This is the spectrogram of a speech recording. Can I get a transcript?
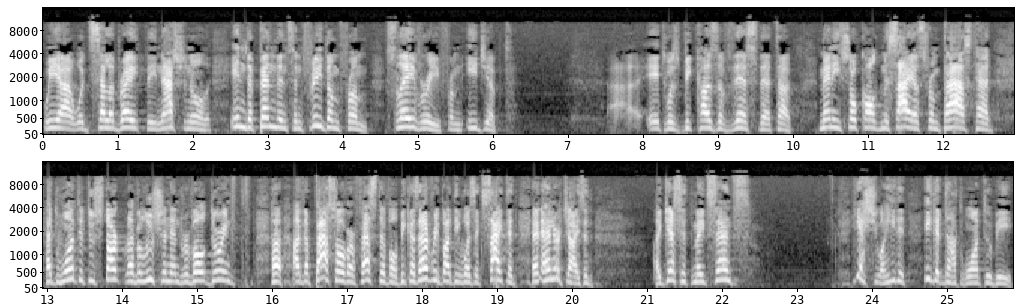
We uh, would celebrate the national independence and freedom from slavery from Egypt. Uh, it was because of this that uh, many so-called messiahs from past had had wanted to start revolution and revolt during uh, uh, the Passover festival because everybody was excited and energized. And I guess it made sense. Yeshua, he did, he did not want to be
